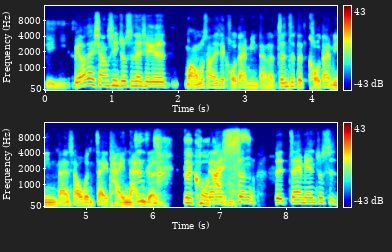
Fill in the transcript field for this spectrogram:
给你。不要再相信就是那些网络上的一些口袋名单了，真正的口袋名单是要问在台男人的 口袋生，对，在那边就是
